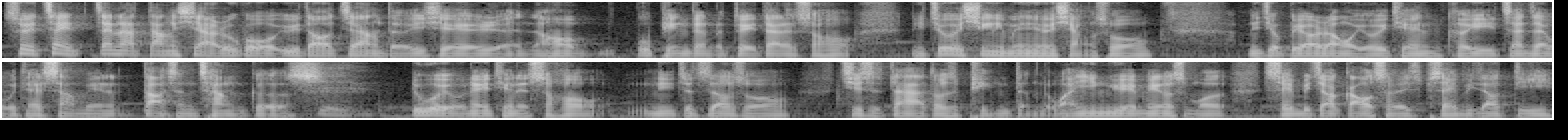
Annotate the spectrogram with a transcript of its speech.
所以在在那当下，如果我遇到这样的一些人，然后不平等的对待的时候，你就会心里面就会想说，你就不要让我有一天可以站在舞台上面大声唱歌。是，如果有那一天的时候，你就知道说。其实大家都是平等的，玩音乐没有什么谁比较高，谁谁比较低，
